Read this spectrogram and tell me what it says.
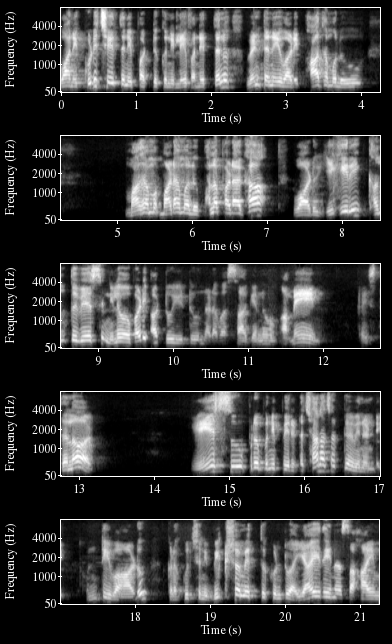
వాని కుడి చేతిని పట్టుకుని లేవనెత్తను. వెంటనే వాడి పాదములు మదమ మడమలు బలపడగా వాడు ఎగిరి గంతు వేసి నిలవబడి అటు ఇటు నడవసాగెను. అమేన్ క్రైస్త లార్డ్. యేసు ప్రభుని పేరిట చాలా చక్కగా వినండి. కుంటివాడు అక్కడ కూర్చుని భిక్షమెత్తుకుంటూ అయ్యా ఏదైనా సహాయం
